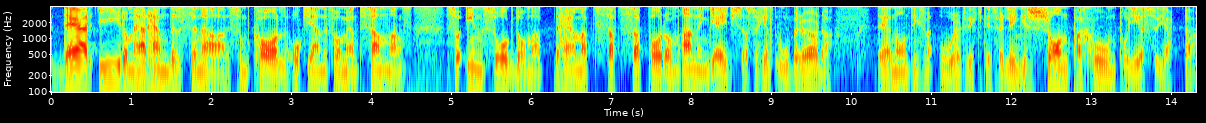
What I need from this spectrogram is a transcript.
där i de här händelserna som Karl och Jennifer var med tillsammans så insåg de att det här med att satsa på de unengaged, alltså helt oberörda, det är någonting som är oerhört viktigt för det ligger Mm. sån passion på Jesu hjärta,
